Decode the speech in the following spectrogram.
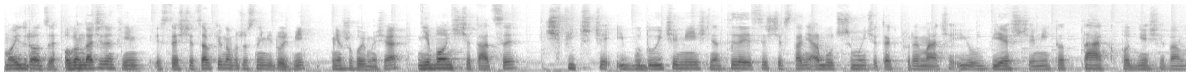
Moi drodzy, oglądacie ten film, jesteście całkiem nowoczesnymi ludźmi, nie oszukujmy się, nie bądźcie tacy, ćwiczcie i budujcie mięśnie na tyle jesteście w stanie, albo utrzymujcie te, które macie i uwierzcie mi, to tak podniesie Wam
